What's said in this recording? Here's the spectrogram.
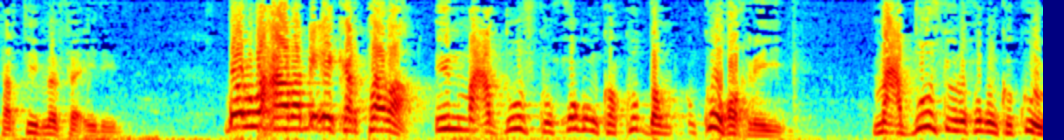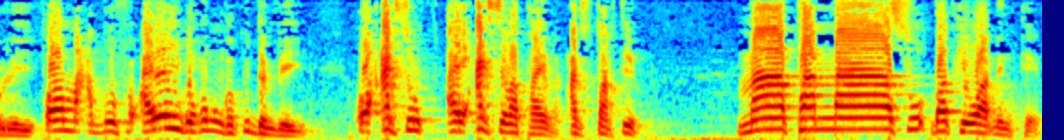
Tartiib ma faa-iideydo. Bal waxaaba dhici kartaba in macduufku xukunka ku dam ku horeeyey macduufku inuu xukunka ku horeeyey oo macduufu caleygu xukunka ku dambeeyey oo cagsul ay cagsiba tahayba cagsu tartiib. Maata naasu dadkii waa dhinteen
